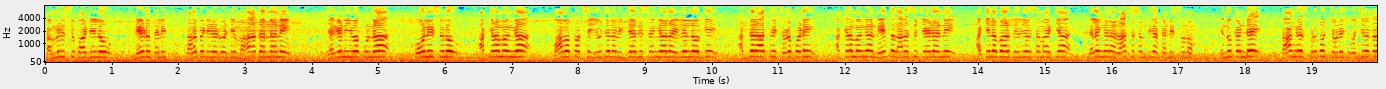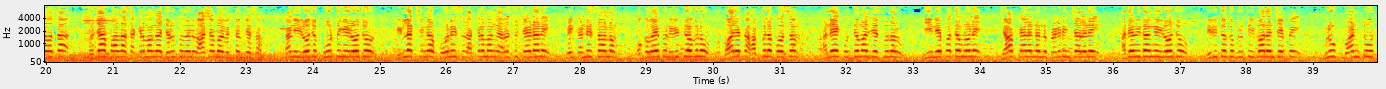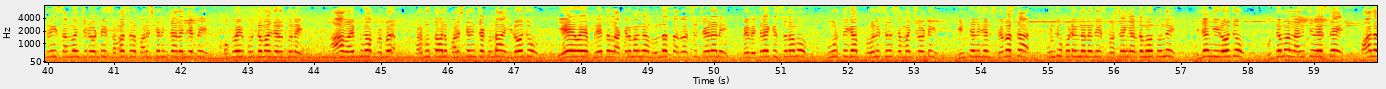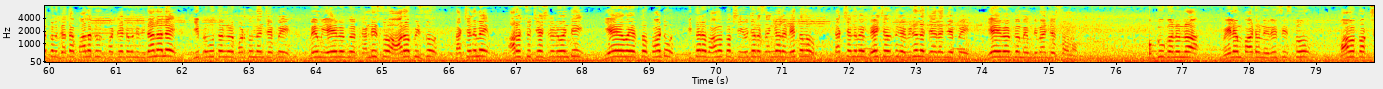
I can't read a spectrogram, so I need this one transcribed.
కమ్యూనిస్టు పార్టీలు నేడు తెలి తలపెట్టినటువంటి మహాధర్నాన్ని జరగనివ్వకుండా పోలీసులు అక్రమంగా వామపక్ష యువజన విద్యార్థి సంఘాల ఇళ్ళలోకి అర్ధరాత్రి చొరపడి అక్రమంగా నేతలు అరెస్టు చేయడాన్ని అఖిల భారత యువజన సమాఖ్య తెలంగాణ రాష్ట్ర సమితిగా ఖండిస్తున్నాం. ఎందుకంటే కాంగ్రెస్ ప్రభుత్వం వచ్చిన తర్వాత ప్రజాపాలన సక్రమంగా జరుగుతుందని ఆశాభావం వ్యక్తం చేశాం. కానీ ఈ రోజు పూర్తిగా ఈరోజు నిర్లక్ష్యంగా పోలీసులు అక్రమంగా అరెస్టు చేయడాన్ని మేము ఖండిస్తా ఉన్నాం. ఒకవైపు నిరుద్యోగులు వారి యొక్క హక్కుల కోసం అనేక ఉద్యమాలు చేస్తున్నారు. ఈ నేపథ్యంలోనే జాబ్ క్యాలెండర్ను ప్రకటించాలని అదేవిధంగా ఈరోజు నిరుద్యోగ వృత్తి ఇవ్వాలని చెప్పి గ్రూప్ వన్ టూ త్రీ సంబంధించినటువంటి సమస్యలు పరిష్కరించాలని చెప్పి ఒకవైపు ఉద్యమాలు జరుగుతున్నాయి. ఆ వైపుగా ప్రభ- ప్రభుత్వాలు పరిష్కరించకుండా ఈ రోజు ఏవైపు నేతలను అక్రమంగా ముందస్తు అరెస్టు చేయడాన్ని మేము వ్యతిరేకిస్తున్నాము. పూర్తిగా పోలీసులకు సంబంధించినటువంటి ఇంటెలిజెన్స్ వ్యవస్థ కుంటుపడిందన్నది స్పష్టంగా అర్థమవుతుంది. నిజంగా ఈ రోజు ఉద్యమాలను అణిచివేస్తే పాలకులు గత పాలకులకు పట్టినటువంటి విధానాలే ఈ ప్రభుత్వం పడుతుందని చెప్పి మేము ఏ ఖండిస్తూ ఆరోపిస్తూ తక్షణమే అరెస్టు చేసినటువంటి ఏఐఎఫ్తో పాటు ఇతర వామపక్ష యువజన సంఘాల నేతలు తక్షణమే బేషరతుగా విడుదల చేయాలని చెప్పి ఏఐఎఫ్గా మేము డిమాండ్ చేస్తున్నాం బొగ్గు గనుల వేలంపాటను నిరసిస్తూ వామపక్ష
